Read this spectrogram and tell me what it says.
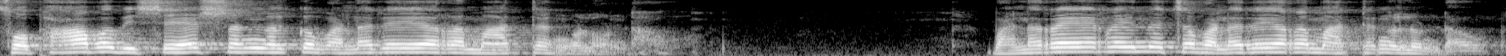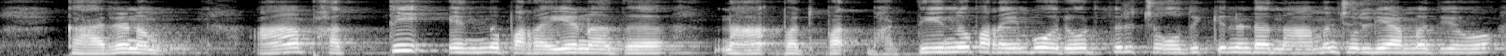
സ്വഭാവവിശേഷങ്ങൾക്ക് വളരെയേറെ മാറ്റങ്ങളുണ്ടാവും. വളരെയേറെ എന്ന് വെച്ചാൽ വളരെയേറെ മാറ്റങ്ങളുണ്ടാവും. കാരണം ആ ഭക്തി എന്ന് പറയണത് ഭക്തി എന്ന് പറയുമ്പോൾ ഓരോരുത്തർ ചോദിക്കുന്നുണ്ട് നാമം ചൊല്ലിയാൽ മതിയോ?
